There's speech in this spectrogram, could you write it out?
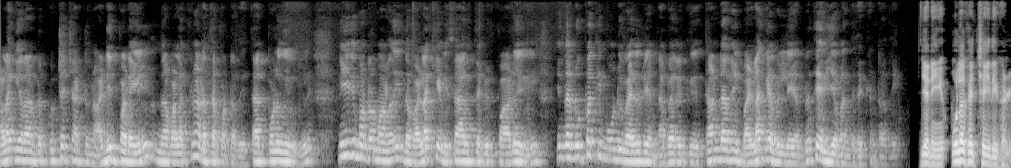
வழங்கினார் என்ற குற்றச்சாட்டின் அடிப்படையில் இந்த வழக்கு நடத்தப்பட்டது. தற்பொழுது நீதிமன்றமானது இந்த வழக்கை விசாரித்த பிற்பாடு இந்த முப்பத்தி மூன்று வயதுடைய நபருக்கு தண்டனை வழங்கவில்லை என்று தெரிய வந்திருக்கின்றது. இனி உலகச் செய்திகள்.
